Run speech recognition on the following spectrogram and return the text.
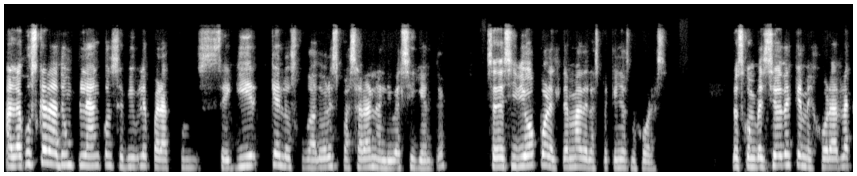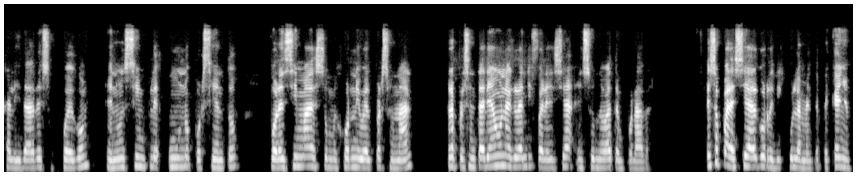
A la búsqueda de un plan concebible para conseguir que los jugadores pasaran al nivel siguiente, se decidió por el tema de las pequeñas mejoras. Los convenció de que mejorar la calidad de su juego en un simple 1% por encima de su mejor nivel personal representaría una gran diferencia en su nueva temporada. Eso parecía algo ridículamente pequeño,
